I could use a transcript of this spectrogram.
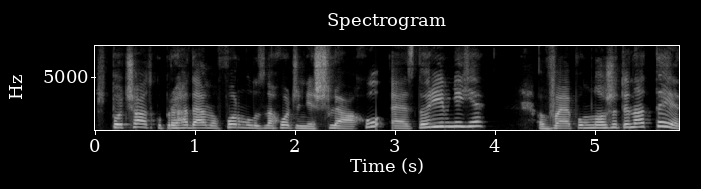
спочатку пригадаємо формулу знаходження шляху S дорівнює В помножити на Т.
